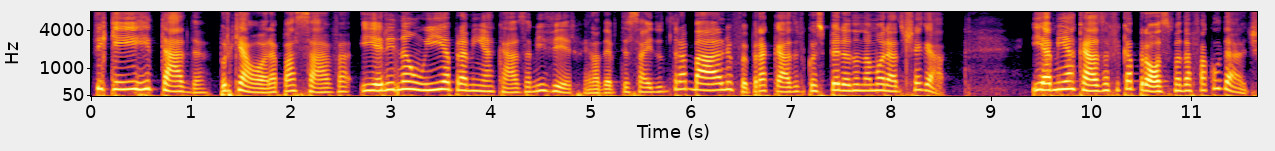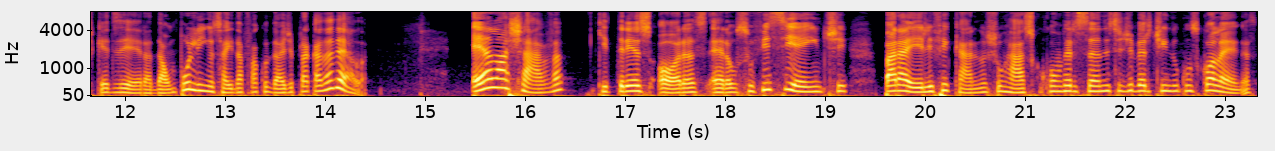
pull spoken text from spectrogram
Fiquei irritada, porque a hora passava e ele não ia para minha casa me ver. Ela deve ter saído do trabalho, foi para casa, ficou esperando o namorado chegar. E a minha casa fica próxima da faculdade, quer dizer, era dar um pulinho, sair da faculdade para a casa dela. Ela achava que três horas era o suficiente para ele ficar no churrasco conversando e se divertindo com os colegas.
